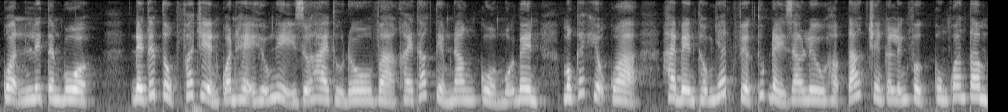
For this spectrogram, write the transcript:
quận Littenburg để tiếp tục phát triển quan hệ hữu nghị giữa hai thủ đô và khai thác tiềm năng của mỗi bên một cách hiệu quả, hai bên thống nhất việc thúc đẩy giao lưu hợp tác trên các lĩnh vực cùng quan tâm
